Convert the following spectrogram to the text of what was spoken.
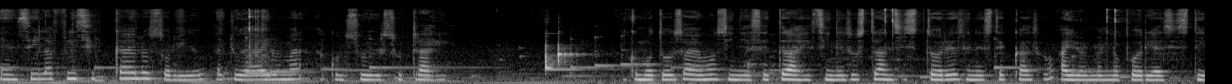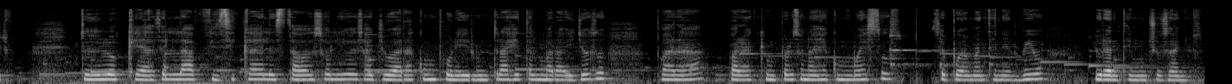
En sí la física de los sólidos ayuda a Iron Man a construir su traje. Y como todos sabemos, sin ese traje, sin esos transistores, en este caso, Iron Man no podría existir. Entonces lo que hace la física del estado sólido es ayudar a componer un traje tan maravilloso para, para que un personaje como estos se pueda mantener vivo durante muchos años.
